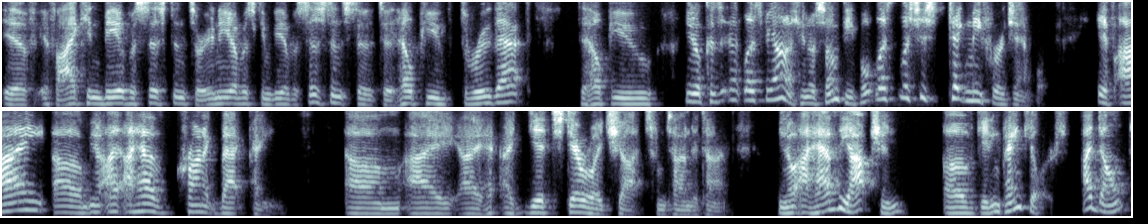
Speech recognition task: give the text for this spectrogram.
if if I can be of assistance or any of us can be of assistance to to help you through that, to help you, you know, because uh, let's be honest, you know, some people. Let's let's just take me for example if I, um, you know, I, I, have chronic back pain. Um, I, I, I get steroid shots from time to time. You know, I have the option of getting painkillers. I don't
